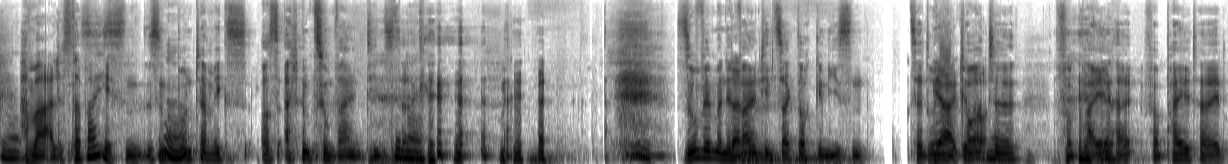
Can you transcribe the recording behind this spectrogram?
Ja. Haben wir alles dabei. Das ist ein, das ist ein Ja. bunter Mix aus allem zum Valentinstag. Genau. So will man den Dann- Valentinstag doch genießen. Zerdrückte Ja, genau. Torte, Verpeilheit, Verpeiltheit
